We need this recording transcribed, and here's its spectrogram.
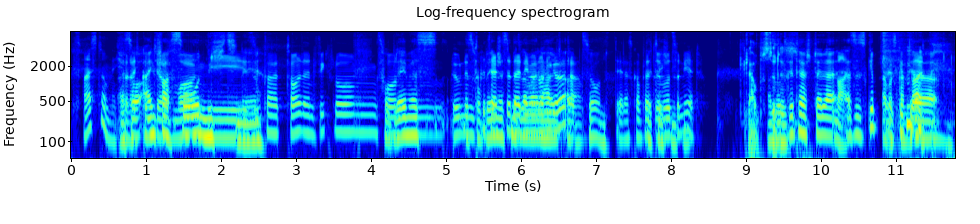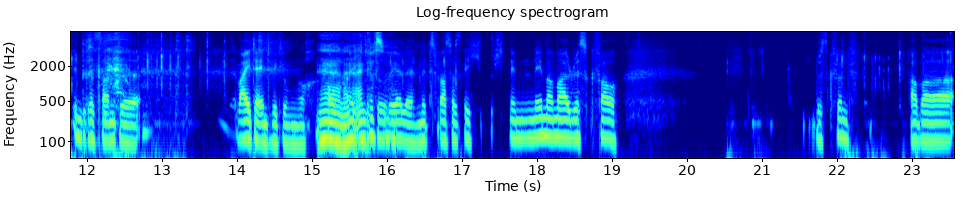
Das weißt du nicht. Also ja einfach auch so nicht, Die nee. super tolle Entwicklung Das Problem von ist, irgendeinem Dritthersteller, den wir noch nie halt gehört haben. Adaption. Der das komplett der revolutioniert. Glaubst du Also das? Dritthersteller, Nein. also es gibt, Aber es gibt ja interessante Weiterentwicklungen noch. Ja, auch ne, einfach so. mit was weiß ich. Nehmen wir mal Risk V. Risk 5. Aber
